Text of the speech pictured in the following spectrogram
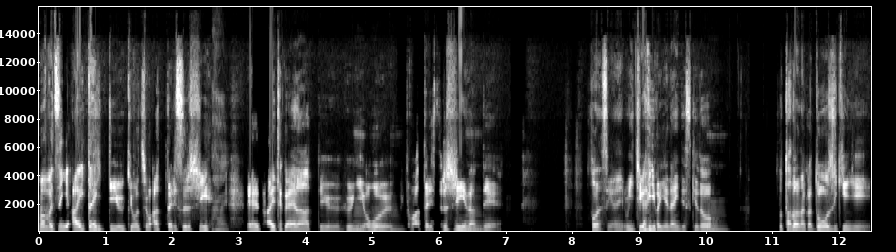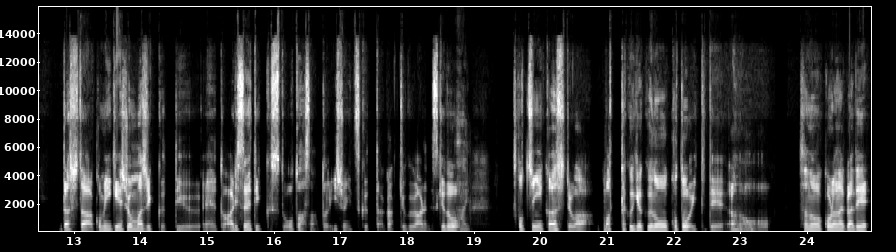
まあ別に会いたいっていう気持ちもあったりするし、はい。えーと会いたくないなっていうふうに思ううんうんうん時もあったりするし、なんで、そうですよね。一概には言えないんですけど、うん。ただなんか同時期に出したコミュニケーションマジックっていう、えー、とアリスメティックスと音羽さんと一緒に作った楽曲があるんですけど、はい。そっちに関しては全く逆のことを言ってて、あのそのコロナ禍で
